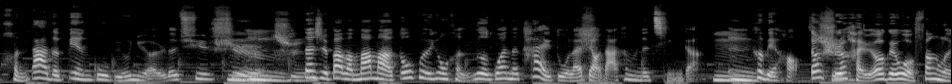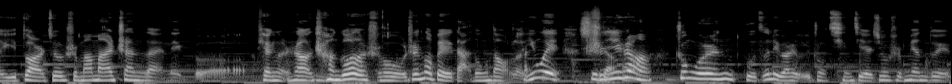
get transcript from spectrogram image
很大的变故，比如女儿的去世，嗯是，但是爸爸妈妈都会用很乐观的态度来表达他们的情感，嗯特别好。当时海标给我放了一段，就是妈妈站在那个田埂上唱歌的时候，我真的被打动到了。因为实际上中国人骨子里边有一种情节，就是面对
